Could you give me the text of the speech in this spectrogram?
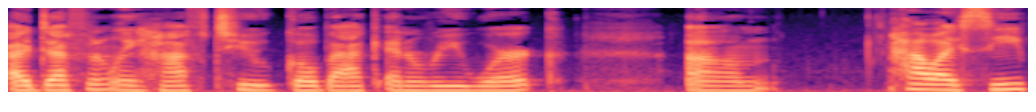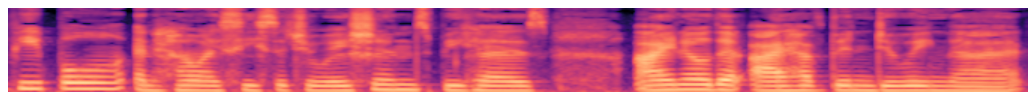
I definitely have to go back and rework um, how I see people and how I see situations because I know that I have been doing that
